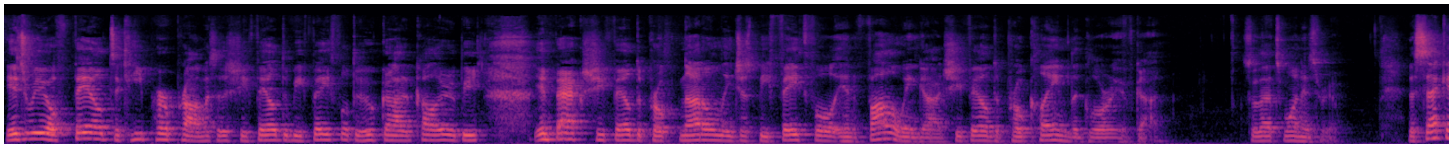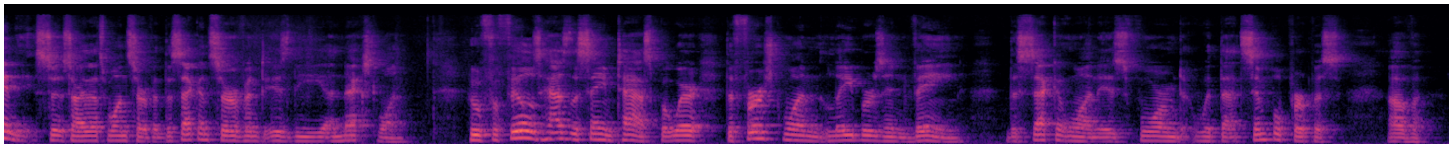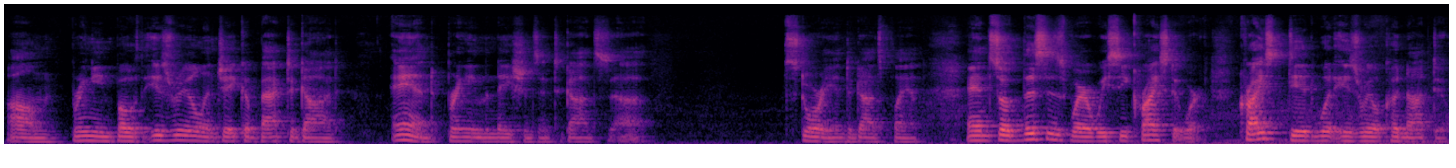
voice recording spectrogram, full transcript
Israel failed to keep her promises. She failed to be faithful to who God had called her to be. In fact, she failed to pro- not only just be faithful in following God, she failed to proclaim the glory of God. So that's one Israel. The second, sorry, that's one servant. The second servant is the uh, next one who fulfills, has the same task, but where the first one labors in vain, the second one is formed with that simple purpose of um, bringing both Israel and Jacob back to God and bringing the nations into God's uh, story, into God's plan. And so this is where we see Christ at work. Christ did what Israel could not do.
